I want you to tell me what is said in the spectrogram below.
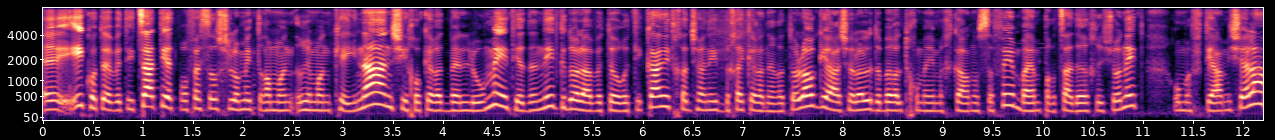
אה, היא כותבת, הצעתי את פרופסור שלומית רמון, רימון קינן, שהיא חוקרת בינלאומית, ידנית גדולה ותיאורטיקנית חדשנית בחקר הנרטולוגיה, שלא לדבר על תחומי מחקר נוספים, בהם פרצה דרך ראשונית ומפתיעה משלה.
